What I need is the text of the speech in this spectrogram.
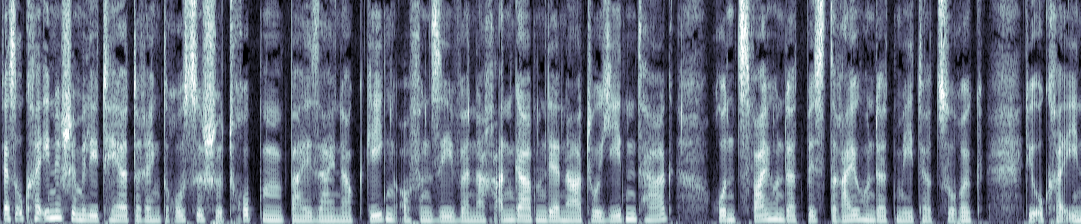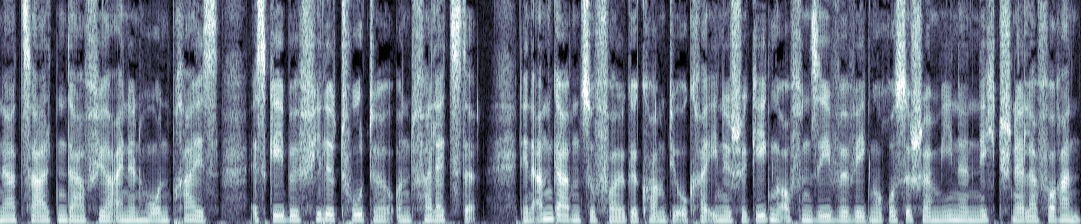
Das ukrainische Militär drängt russische Truppen bei seiner Gegenoffensive nach Angaben der NATO jeden Tag rund 200 bis 300 Meter zurück. Die Ukrainer zahlten dafür einen hohen Preis. Es gebe viele Tote und Verletzte. Den Angaben zufolge kommt die ukrainische Gegenoffensive wegen russischer Minen nicht schneller voran.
